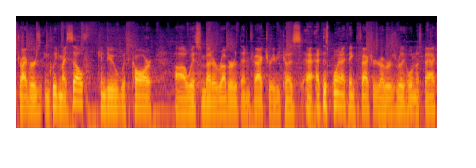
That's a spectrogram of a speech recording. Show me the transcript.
drivers, including myself, can do with the car uh, with some better rubber than factory because at, at, this point I think the factory rubber is really holding us back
